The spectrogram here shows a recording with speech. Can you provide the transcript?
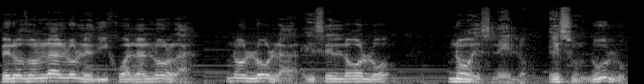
Pero don Lalo le dijo a la Lola, no Lola, ese Lolo no es Lelo, es un Lulu.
